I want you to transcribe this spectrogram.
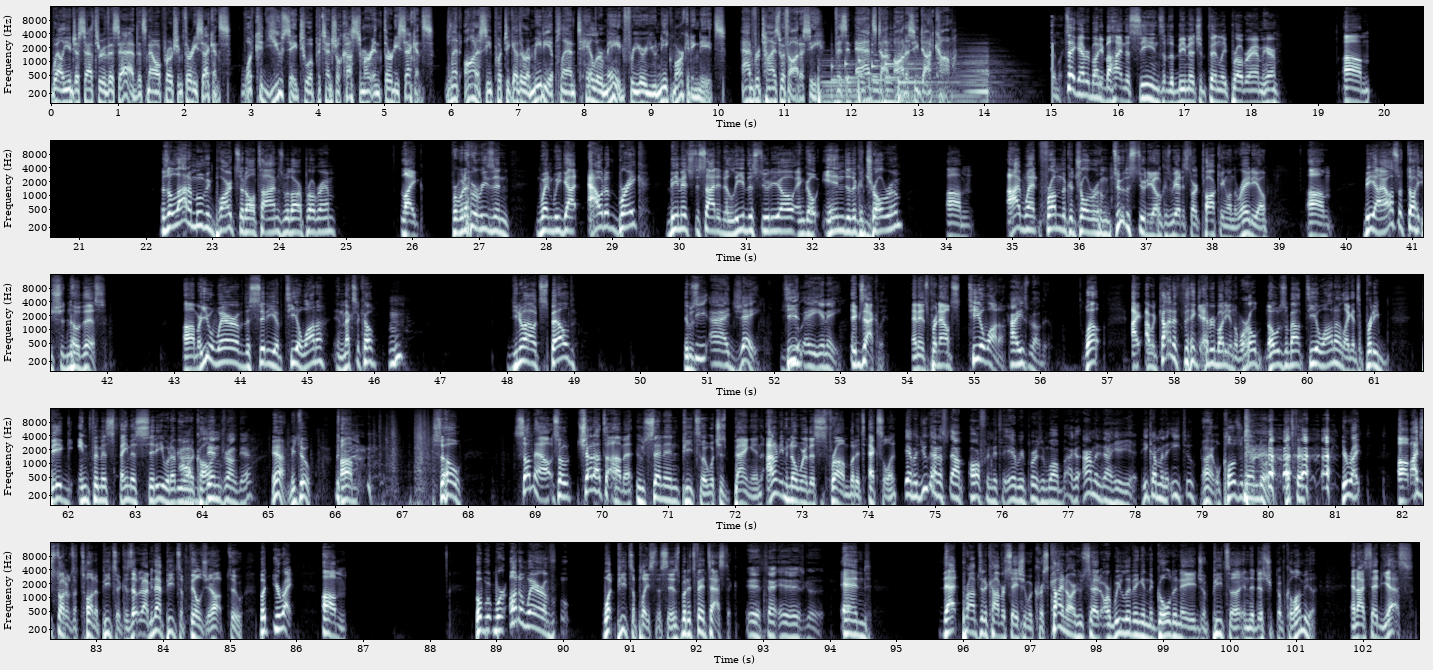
Well, you just sat through this ad that's now approaching 30 seconds. What could you say to a potential customer in 30 seconds? Let Odyssey put together a media plan tailor made for your unique marketing needs. Advertise with Odyssey. Visit ads.odyssey.com. Take everybody behind the scenes of the B. Mitch and Finley program here. Um, there's a lot of moving parts at all times with our program. Like, for whatever reason, when we got out of break, B. Mitch decided to leave the studio and go into the control room. Um, I went from the control room to the studio because we had to start talking on the radio. Um, B, I also thought you should know this. Um, are you aware of the city of Tijuana in Mexico? Mm-hmm. Do you know how it's spelled? It was T I J U A N A. exactly, and it's pronounced Tijuana. How he spelled it? Well, I, I would kind of think everybody in the world knows about Tijuana. Like it's a pretty big, infamous, famous city, whatever you want to call been it. drunk there. Yeah, me too. Um, so somehow, so shout out to Ahmet who sent in pizza, which is banging. I don't even know where this is from, but it's excellent. Yeah, but you got to stop offering it to every person. 'cause Ahmed not here yet. He coming to eat too. All right, well, close the damn door. That's fair. You're right. Um, I just thought it was a ton of pizza because I mean that pizza fills you up too. But you're right. Um, but we're- unaware of what pizza place this is, but it's fantastic. It's, it is good. And that prompted a conversation with Chris Kinard, who said, Are we living in the golden age of pizza in the District of Columbia? And I said, Yes.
